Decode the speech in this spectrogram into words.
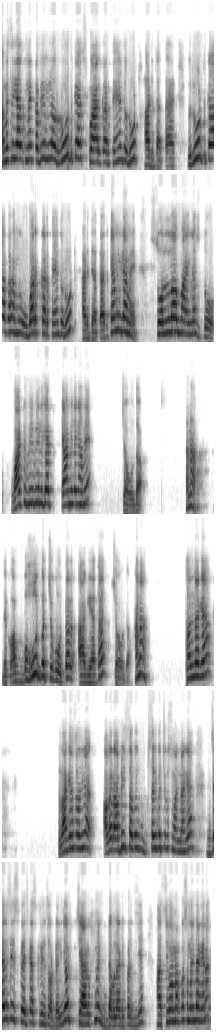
हमेशा याद रखना कभी हम लोग रूट का स्क्वायर करते हैं तो रूट हट जाता है। रूट का अगर हम वर्क करते हैं तो रूट हट जाता है। तो क्या मिलेगा हमें? सोलह माइनस दो वाट वी विल गेट क्या मिलेगा हमें? चौदह। है ना? देखो, अब बहुत बच्चों को उत्तर आ गया था चौदह। है ना? समझ में गया? चला गया समझ में अगर अभी सब, सभी बच्चों को समझ में आ गया, जल्द से इस पेज का स्क्रीनशॉट ले लीजिए और चार उसमें डबल एड कर दीजिए। हाँ शिवम आपको समझ में आ गया ना?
